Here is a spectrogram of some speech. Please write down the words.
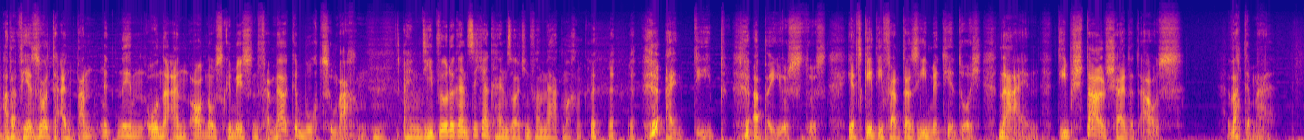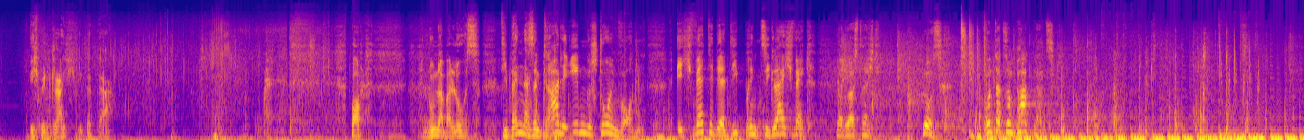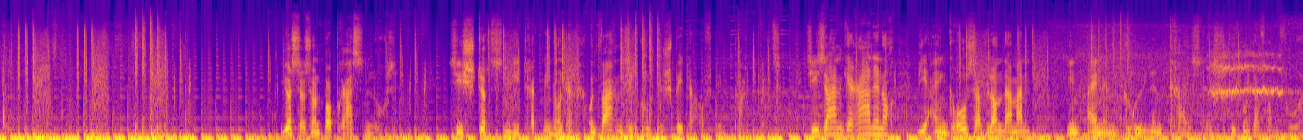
Aber wer sollte ein Band mitnehmen, ohne einen ordnungsgemäßen Vermerkebuch zu machen? Ein Dieb würde ganz sicher keinen solchen Vermerk machen. Ein Dieb. Aber Justus, jetzt geht die Fantasie mit dir durch. Nein, Diebstahl scheidet aus. Warte mal. Ich bin gleich wieder da. Bob, nun aber los. Die Bänder sind gerade eben gestohlen worden. Ich wette, der Dieb bringt sie gleich weg. Ja, du hast recht. Los, runter zum Parkplatz. Justus und Bob rasten los. Sie stürzten die Treppen hinunter und waren Sekunden später auf dem Parkplatz. Sie sahen gerade noch, wie ein großer blonder Mann in einen grünen Kreis das Stieg unter vom fuhr.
